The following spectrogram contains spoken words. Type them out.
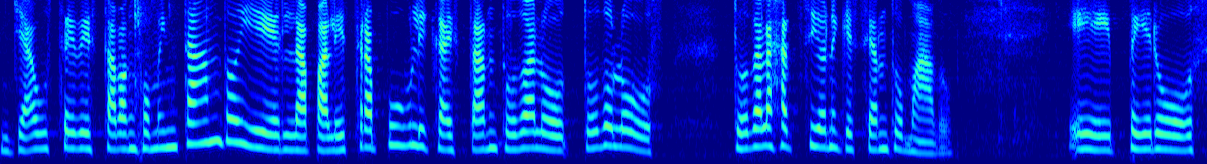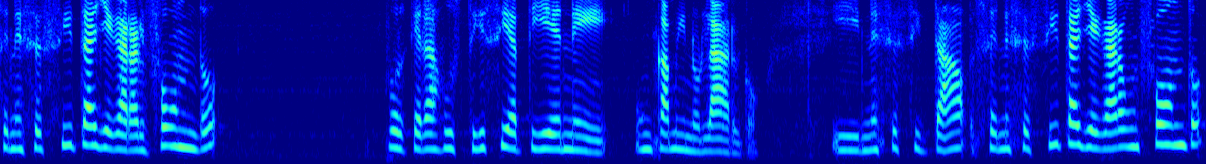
ya ustedes estaban comentando y en la palestra pública están todas todos los, todas las acciones que se han tomado. Eh, pero se necesita llegar al fondo porque la justicia tiene un camino largo y necesita, se necesita llegar a un fondo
